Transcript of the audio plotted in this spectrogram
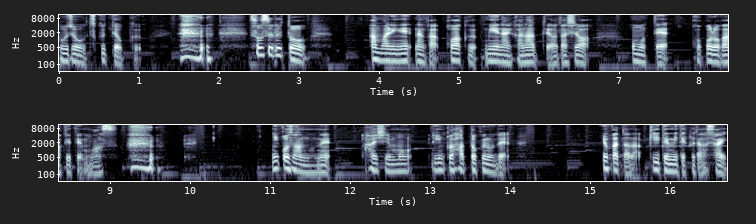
表情を作っておく。そうするとあんまりねなんか怖く見えないかなって私は思って心がけてます。ニコさんのね配信もリンク貼っとくのでよかったら聞いてみてください。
